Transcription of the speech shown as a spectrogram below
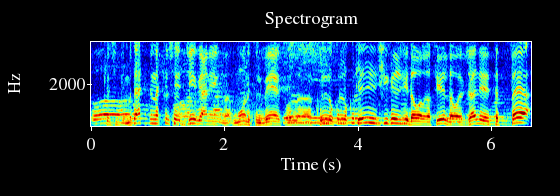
كل شيء متأكد إنك كل شيء تجيب يعني مونة البيت ولا كله كله كله؟ كل شيء كل شيء. دواء الغسيل دواء الجلي تفاح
